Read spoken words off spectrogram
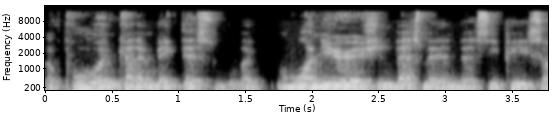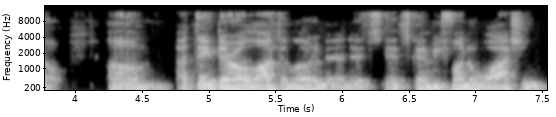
a Poole and kind of make this like one year ish investment in the CP. So um, I think they're all locked and loaded, man. It's it's going to be fun to watch, and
